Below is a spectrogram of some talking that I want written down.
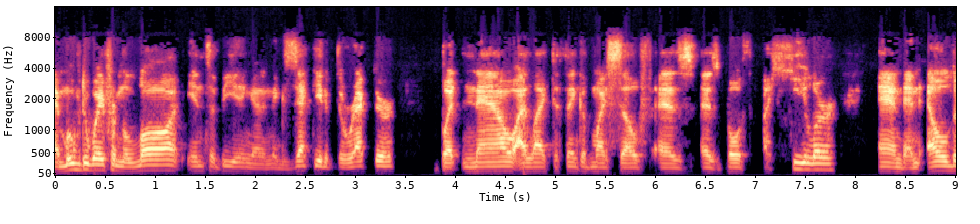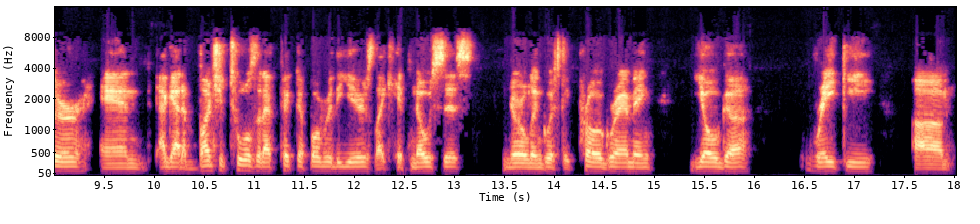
I moved away from the law into being an executive director, but now I like to think of myself as as both a healer and an elder and I got a bunch of tools that I've picked up over the years like hypnosis, neurolinguistic programming, yoga, reiki, um,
